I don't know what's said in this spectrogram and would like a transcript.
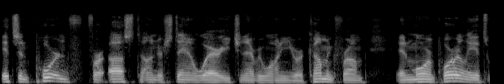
it's important for us to understand where each and every one of you are coming from, and more importantly, it's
